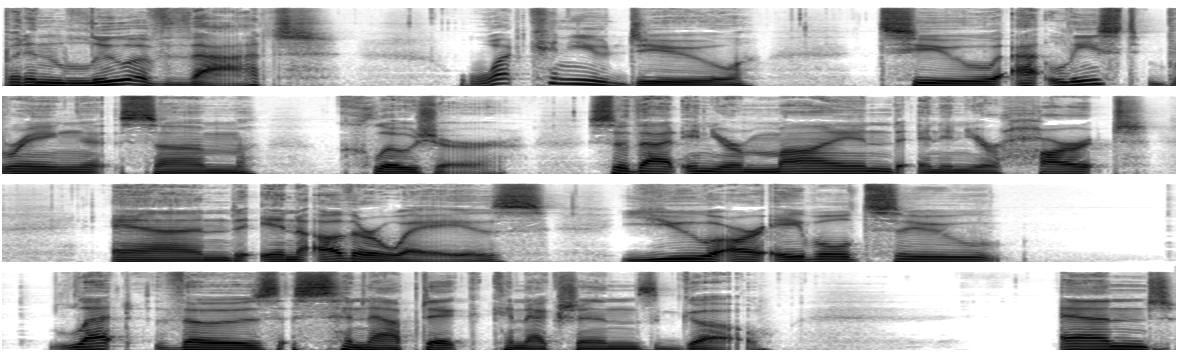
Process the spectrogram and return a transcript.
but in lieu of that, what can you do to at least bring some closure so that in your mind and in your heart and in other ways, you are able to let those synaptic connections go. And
